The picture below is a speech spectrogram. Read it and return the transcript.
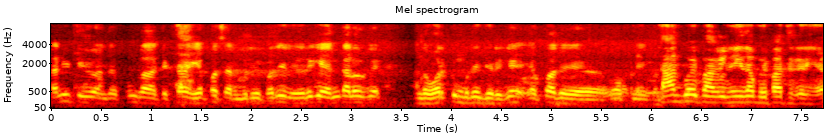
தனித்தீவு அந்த பூங்கா திட்டம் எப்போ சார் முடிவுப்பது இது வரைக்கும் எந்த அளவுக்கு அந்த ஒர்க் முடிஞ்சிருக்கு? எப்போ அது ஓப்பனிங் நான் போய் பார்க்கல நீங்க தான் போய் பார்த்துக்கிறீங்க.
